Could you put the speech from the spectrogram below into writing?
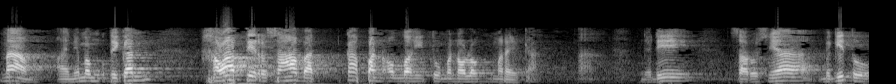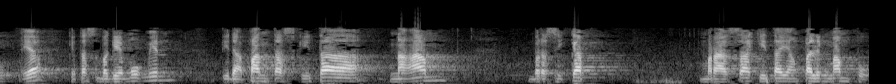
nah ini membuktikan khawatir sahabat kapan Allah itu menolong mereka nah, jadi Seharusnya begitu, ya. Kita sebagai mukmin tidak pantas kita naam bersikap merasa kita yang paling mampu,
